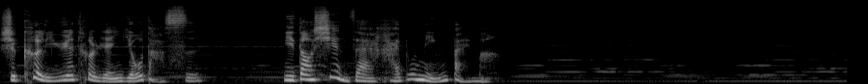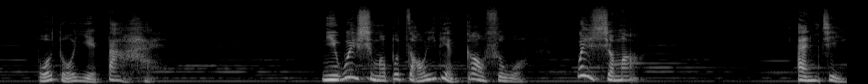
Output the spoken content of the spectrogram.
是克里约特人犹达斯，你到现在还不明白吗？”伯多也大喊：“你为什么不早一点告诉我？为什么？”安静，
